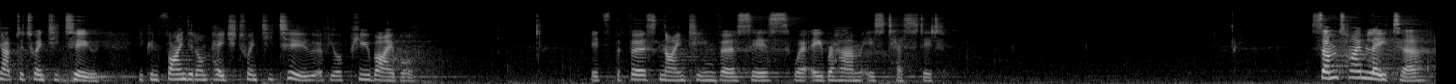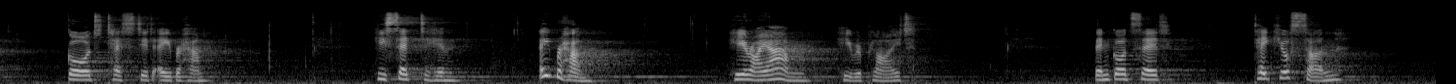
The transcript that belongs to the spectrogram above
chapter 22. You can find it on page 22 of your Pew Bible. It's the first 19 verses where Abraham is tested. Sometime later, God tested Abraham. He said to him, Abraham, here I am, he replied. Then God said, Take your son,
